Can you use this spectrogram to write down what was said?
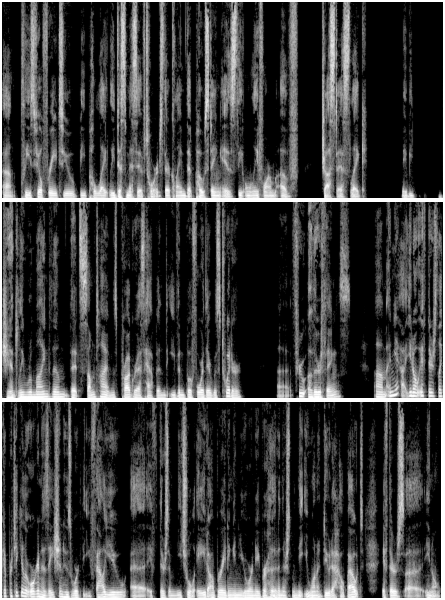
Um, please feel free to be politely dismissive towards their claim that posting is the only form of justice. Like, maybe gently remind them that sometimes progress happened even before there was Twitter uh, through other things. Um, and yeah, you know, if there's like a particular organization whose work that you value, uh, if there's a mutual aid operating in your neighborhood and there's something that you want to do to help out, if there's, uh, you know,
